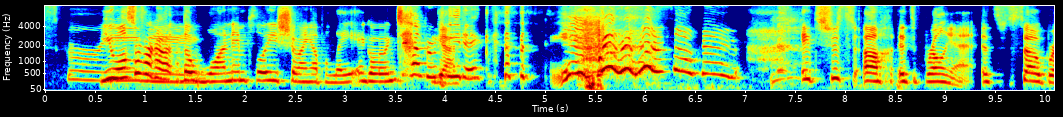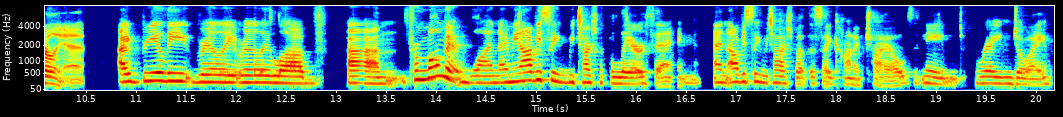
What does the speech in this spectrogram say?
screaming. You also forgot the one employee showing up late and going Tempur-Pedic. so good. It's just, oh, it's brilliant. It's so brilliant. I really, really, really love um from moment one. I mean, obviously we talked about the lair thing, and obviously we talked about this iconic child named Reyn Doi.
